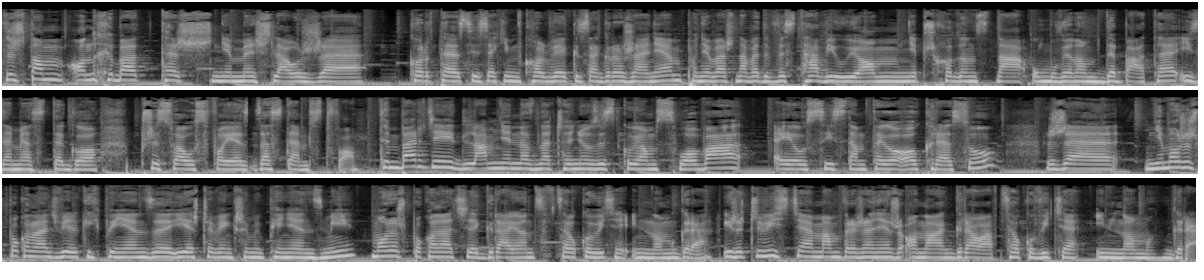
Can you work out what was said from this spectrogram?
Zresztą on chyba też nie myślał, że Cortez jest jakimkolwiek zagrożeniem, ponieważ nawet wystawił ją, nie przychodząc na umówioną debatę i zamiast tego przysłał swoje zastępstwo. Tym bardziej dla mnie na znaczeniu zyskują słowa AOC z tamtego okresu, że nie możesz pokonać wielkich pieniędzy jeszcze większymi pieniędzmi, możesz pokonać je grając w całkowicie inną grę. I rzeczywiście mam wrażenie, że ona grała w całkowicie inną grę.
